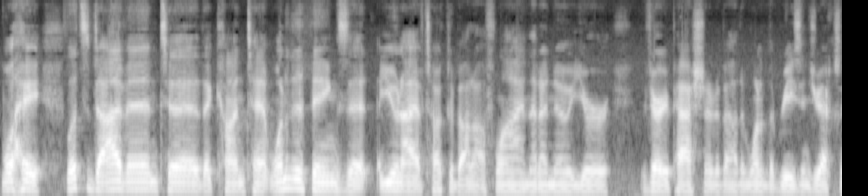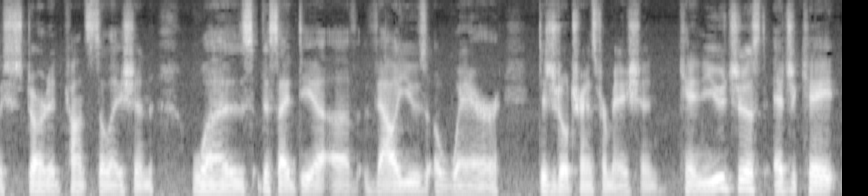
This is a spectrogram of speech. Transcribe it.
Well, hey, let's dive into the content. One of the things that you and I have talked about offline that I know you're very passionate about, and one of the reasons you actually started Constellation was this idea of values aware digital transformation. Can you just educate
